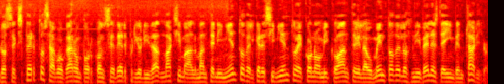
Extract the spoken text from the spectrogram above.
los expertos abogaron por conceder prioridad máxima al mantenimiento del crecimiento económico ante el aumento de los niveles de inventario.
